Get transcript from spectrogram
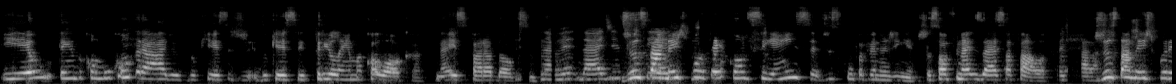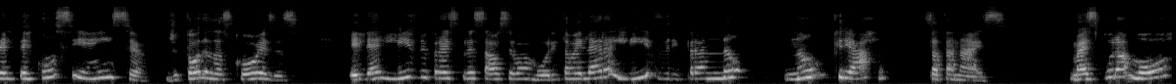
E eu entendo como o contrário do que esse, do que esse trilema coloca, né? Esse paradoxo. Na verdade, justamente gente... por ter consciência, desculpa, Fernandinha, deixa eu só finalizar essa fala. Justamente por ele ter consciência de todas as coisas, ele é livre para expressar o seu amor. Então ele era livre para não não criar Satanás, mas por amor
